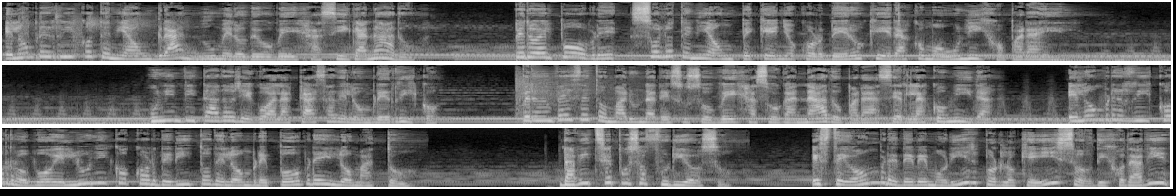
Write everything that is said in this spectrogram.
El hombre rico tenía un gran número de ovejas y ganado, pero el pobre solo tenía un pequeño cordero que era como un hijo para él. Un invitado llegó a la casa del hombre rico, pero en vez de tomar una de sus ovejas o ganado para hacer la comida, el hombre rico robó el único corderito del hombre pobre y lo mató. David se puso furioso. Este hombre debe morir por lo que hizo, dijo David.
